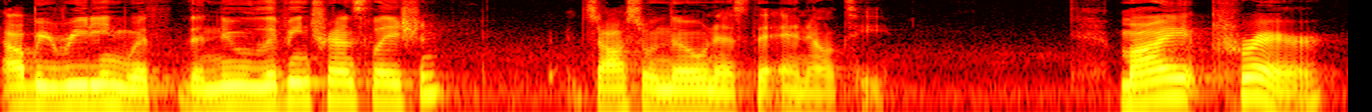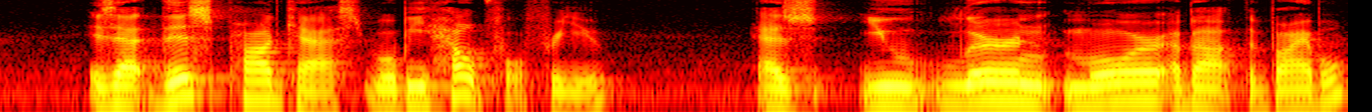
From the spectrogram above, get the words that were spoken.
I'll be reading with the New Living Translation it's also known as the NLT. My prayer is that this podcast will be helpful for you as you learn more about the Bible,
